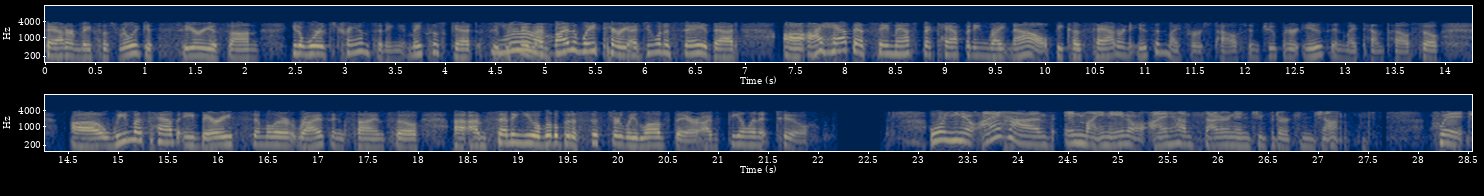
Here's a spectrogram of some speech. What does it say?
Saturn makes us really get serious on, you know, where it's transiting. It makes us get super yeah. serious. And by the way, Terry, I do want to say that uh, I have that same aspect happening right now because Saturn is in my first house and Jupiter is in my tenth house. So uh, we must have a very similar rising sign. So uh, I'm sending you a little bit of sisterly love there. I'm feeling it too. Well, you know, I have in my natal, I have Saturn and Jupiter conjunct which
